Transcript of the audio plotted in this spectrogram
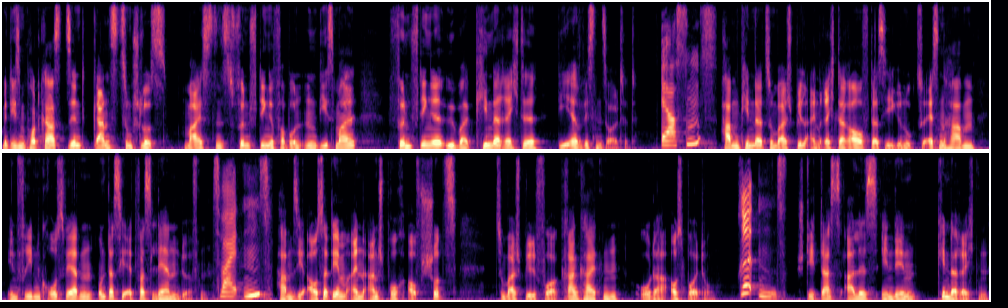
Mit diesem Podcast sind ganz zum Schluss meistens fünf Dinge verbunden. Diesmal fünf Dinge über Kinderrechte, die ihr wissen solltet. Erstens haben Kinder zum Beispiel ein Recht darauf, dass sie genug zu essen haben, in Frieden groß werden und dass sie etwas lernen dürfen. Zweitens haben sie außerdem einen Anspruch auf Schutz, zum Beispiel vor Krankheiten oder Ausbeutung. Drittens steht das alles in den Kinderrechten.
